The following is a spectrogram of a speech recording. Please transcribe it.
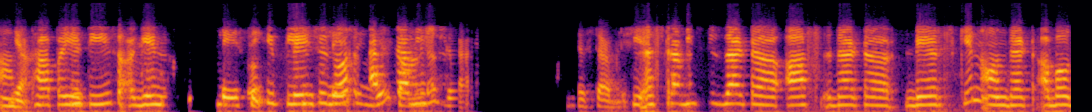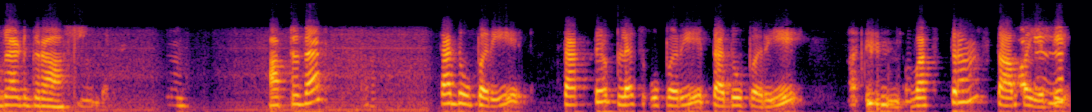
uh, Yeah. sthapayati is again placing so he places or the establishes he establishes that uh, as that uh, deer skin on that above that grass Hmm. after that तदुपरि तत् प्लस् उपरि तदुपरि vastram sthapayati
